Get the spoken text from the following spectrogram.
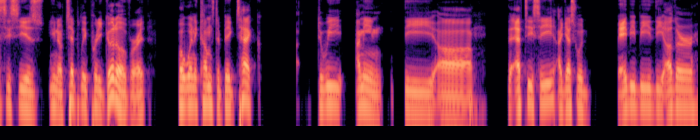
SEC is, you know, typically pretty good over it. But when it comes to big tech, do we, I mean, the, uh, the FTC, I guess, would maybe be the other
